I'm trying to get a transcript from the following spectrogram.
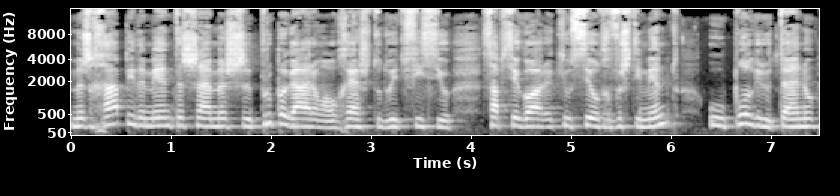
mas rapidamente as chamas se propagaram ao resto do edifício. Sabe-se agora que o seu revestimento, o poliuretano,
